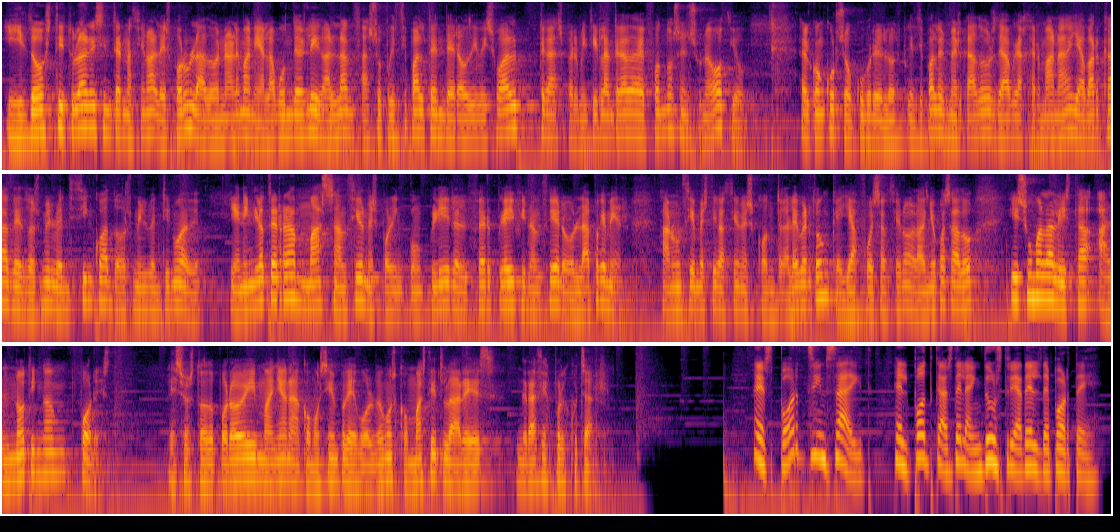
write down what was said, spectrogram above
Y dos titulares internacionales. Por un lado, en Alemania la Bundesliga lanza su principal tender audiovisual tras permitir la entrada de fondos en su negocio. El concurso cubre los principales mercados de habla germana y abarca de 2025 a 2029. Y en Inglaterra, más sanciones por incumplir el fair play financiero. La Premier anuncia investigaciones contra el Everton, que ya fue sancionado el año pasado, y suma la lista al Nottingham Forest. Eso es todo por hoy. Mañana, como siempre, volvemos con más titulares. Gracias por escuchar. Sports Insight, el podcast de la industria del deporte.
